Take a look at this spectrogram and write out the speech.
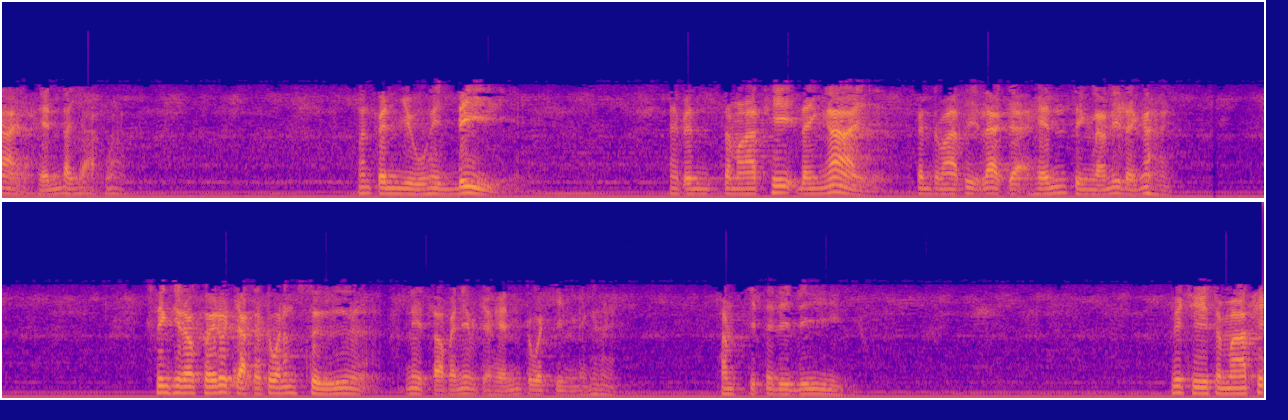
ง่าย เห็นได้ยากมาก มันเป็นอยู่ให้ดี ให้เป็นสมาธิได้ง่าย เป็นสมาธิแรกจะเห็นสิ่งเหล่านี้ได้ง่าย สิ่งที่เราเคยรู้จักแต่ตัวหนังสือ นี่ต่อไปนี้มันจะเห็นตัวจริงได้ง่ายทำจิตให้ดีๆวิธีสมาธิ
